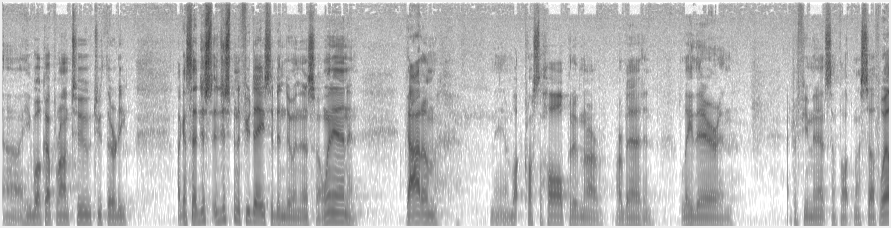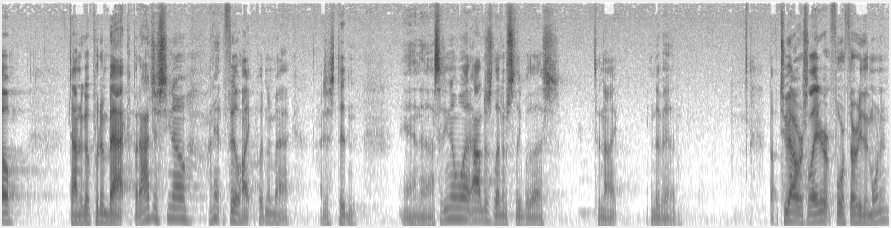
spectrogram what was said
uh, he woke up around 2, 2.30. Like I said, just, it just been a few days he'd been doing this. So I went in and got him, man, walked across the hall, put him in our, our bed, and lay there. And after a few minutes, I thought to myself, well, time to go put him back. But I just, you know, I didn't feel like putting him back. I just didn't. And uh, I said, you know what? I'll just let him sleep with us tonight in the bed. About two hours later, at 4:30 in the morning,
